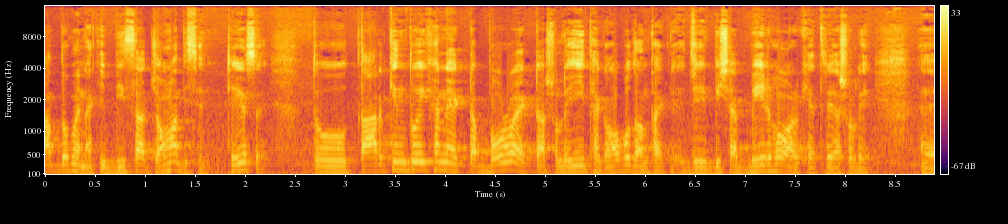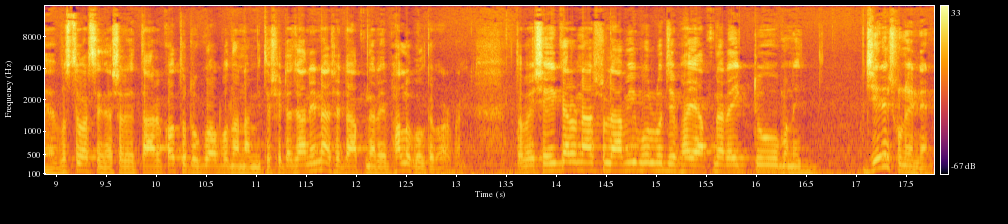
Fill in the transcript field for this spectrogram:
মাধ্যমে নাকি ভিসা জমা দিছেন, ঠিক আছে? তো তার কিন্তু এখানে একটা বড় একটা আসলে ই থাকে, অবদান থাকে যে ভিসা বের হওয়ার ক্ষেত্রে আসলে বুঝতে পারছেন? আসলে তার কতটুকু অবদান আমি তো সেটা জানি না, সেটা আপনারা ভালো বলতে পারবেন। তবে সেই কারণে আসলে আমি বলব যে ভাই আপনারা একটু মানে জেনে শুনে নেন।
